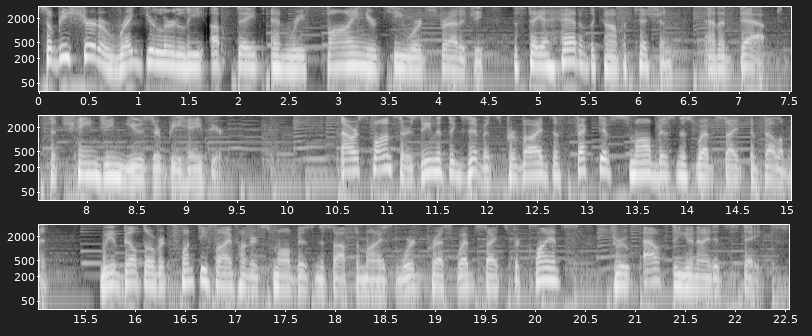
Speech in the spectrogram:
so be sure to regularly update and refine your keyword strategy to stay ahead of the competition and adapt to changing user behavior. Our sponsor, Zenith Exhibits, provides effective small business website development. We have built over 2,500 small business optimized WordPress websites for clients throughout the United States.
